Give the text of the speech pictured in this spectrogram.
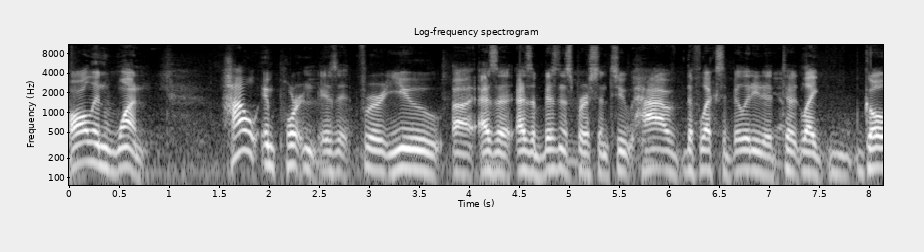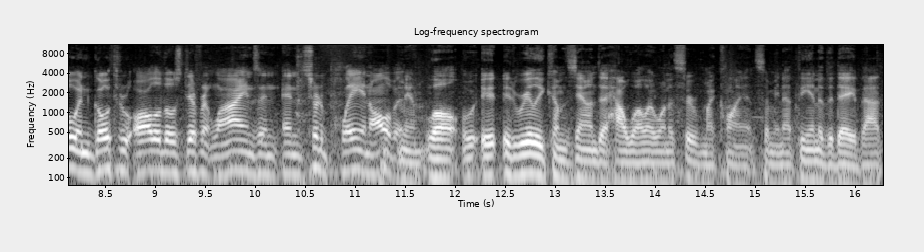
all in one. How important is it for you uh, as a as a business person to have the flexibility to, to like go and go through all of those different lines and, and sort of play in all of it? Man, well, it, it really comes down to how well I want to serve my clients. I mean, at the end of the day, that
